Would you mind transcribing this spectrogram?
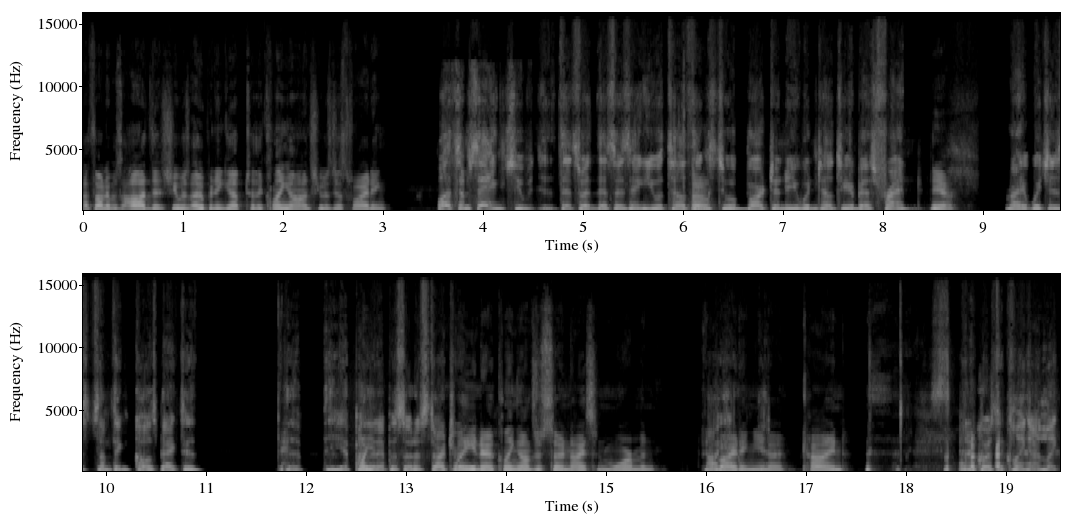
I thought it was odd that she was opening up to the Klingon she was just fighting. well that's what i'm saying she that's what that's what i'm saying you would tell things to a bartender you wouldn't tell to your best friend Yeah. right which is something calls back to the the uh, pilot Well, episode of star trek Well, you know, Klingons are so nice and warm and Oh, yeah, inviting, you yeah. know, kind. and of course the klingon like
